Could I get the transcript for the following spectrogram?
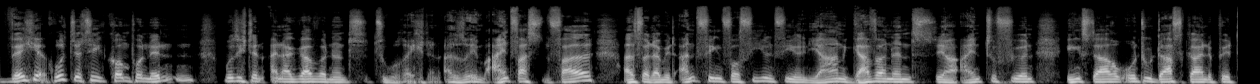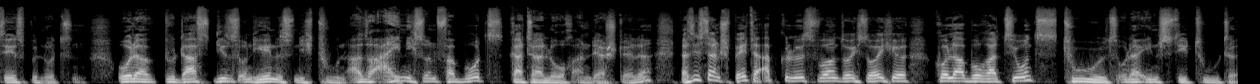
Welche grundsätzlichen Komponenten muss ich denn einer Governance zurechnen? Also im einfachsten Fall, als wir damit anfingen, vor vielen, vielen Jahren Governance ja einzuführen, ging es darum, und du darfst keine PCs benutzen. Oder du darfst dieses und jenes nicht tun. Also eigentlich so ein Verbotskatalog an der Stelle. Das ist dann später abgelöst worden durch solche Kollaborationstools oder Institute.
